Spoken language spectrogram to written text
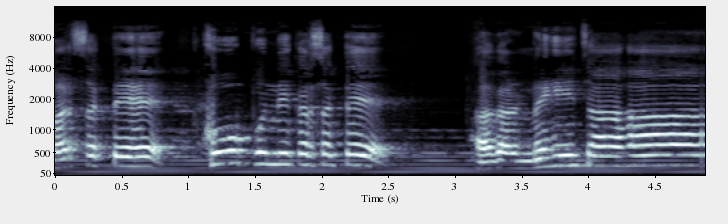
भर सकते हैं, खूब पुण्य कर सकते हैं। अगर नहीं चाहा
